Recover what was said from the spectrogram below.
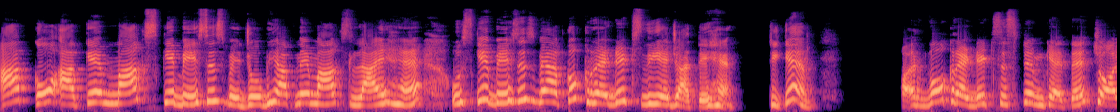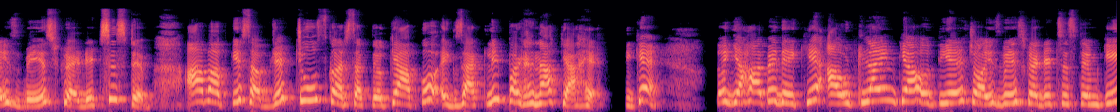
आपको आपके मार्क्स के बेसिस पे जो भी आपने मार्क्स लाए हैं, उसके बेसिस पे आपको क्रेडिट्स दिए जाते हैं। ठीक है? और वो क्रेडिट सिस्टम कहते हैं चॉइस बेस्ड क्रेडिट सिस्टम आप आपके सब्जेक्ट चूज़ कर सकते हो कि आपको एग्जैक्टली exactly पढ़ना क्या है। ठीक है? तो यहाँ पे देखिए आउटलाइन क्या होती है चॉइस बेस्ड क्रेडिट सिस्टम की?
